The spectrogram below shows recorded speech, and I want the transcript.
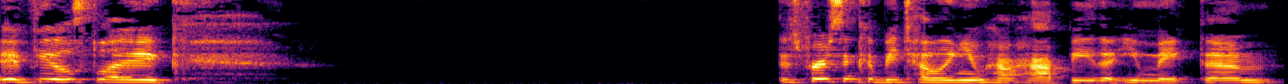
it feels like this person could be telling you how happy that you make them.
